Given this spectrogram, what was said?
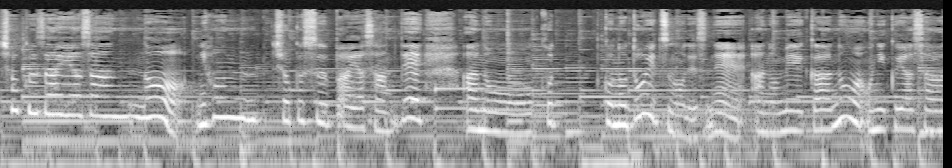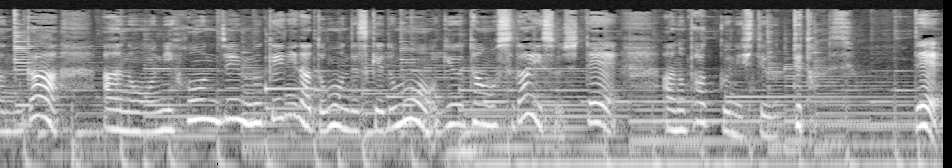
食材屋さんの日本食スーパー屋さんであのここのドイツのですねあのメーカーのお肉屋さんがあの日本人向けにだと思うんですけども牛タンをスライスしてあのパックにして売ってたんですよ。で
